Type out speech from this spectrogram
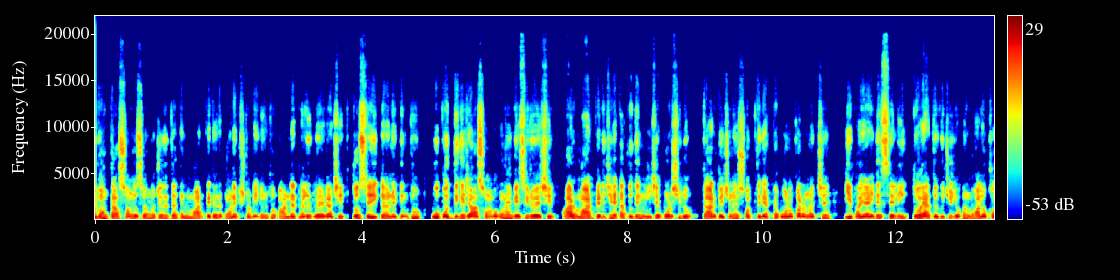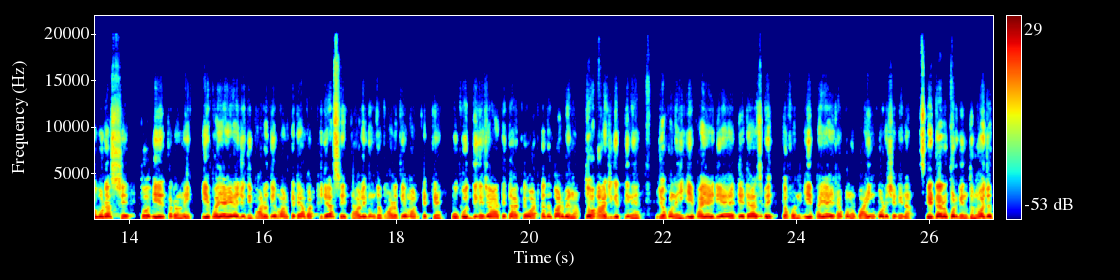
এবং তার সঙ্গে সঙ্গে যদি দেখেন, মার্কেটের অনেক স্টকই কিন্তু আন্ডার ভ্যালুড হয়ে গেছে। তো সেই কারণে কিন্তু ওপর দিকে যাওয়ার সম্ভাবনাই বেশি রয়েছে। আর মার্কেট যে এতদিন নিচে পড়ছিল, তার পেছনে সব থেকে একটা বড় কারণ হচ্ছে এফআইআই দের সেলিং তো এত কিছু যখন ভালো খবর আসছে, তো এর কারণে এফআইআই রা যদি ভারতীয় মার্কেটে আবার ফিরে আসে, তাহলে কিন্তু ভারতীয় মার্কেটকে ওপর দিকে যাওয়া থেকে আর কেউ আটকাতে পারবে না। তো আজকের দিনে যখন এই এফআইআইডিআই এর ডেটা আসবে, তখন এফআইআই টা কোনো বাইং করেছে কিনা, সেটার উপর কিন্তু নজর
